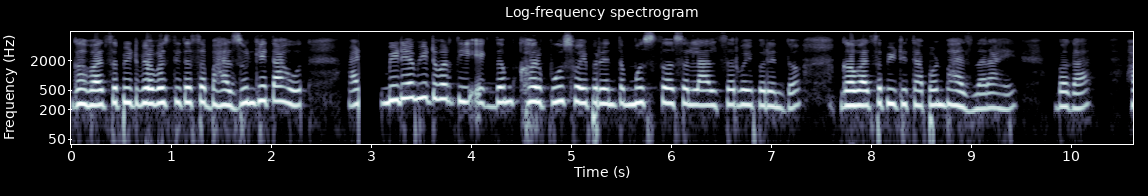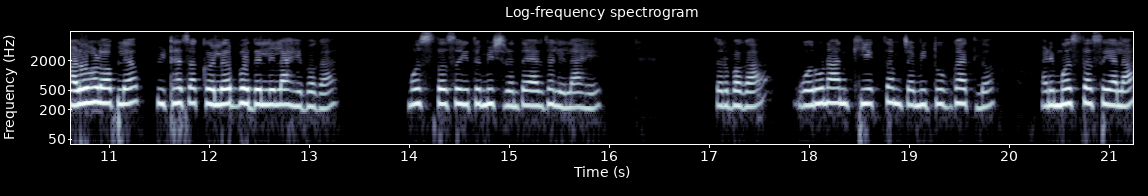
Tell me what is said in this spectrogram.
गव्हाचं पीठ व्यवस्थित असं भाजून घेत आहोत. आणि मीडियम हीटवरती एकदम खरपूस होईपर्यंत मस्त असं लालसर होईपर्यंत गव्हाचं पीठ इथं आपण भाजणार आहे. बघा हळूहळू आपल्या पिठाचा कलर बदललेला आहे बघा. मस्त असं इथं मिश्रण तयार झालेलं आहे. तर बघा वरून आणखी एक चमचा मी तूप घातलं आणि मस्त असं याला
